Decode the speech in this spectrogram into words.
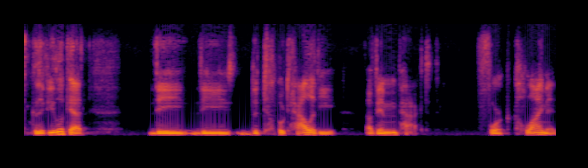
Because if you look at the the the totality of impact for climate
